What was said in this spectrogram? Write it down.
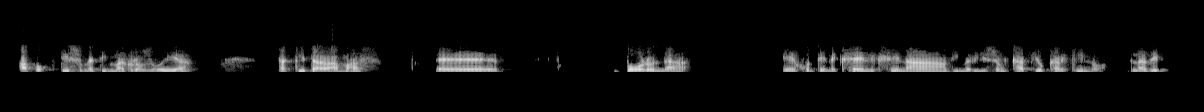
αποκτήσουμε τη μακροζωία, τα κύτταρά μας ε, μπορούν να έχουν την εξέλιξη να δημιουργήσουν κάποιο καρκίνο. Δηλαδή,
